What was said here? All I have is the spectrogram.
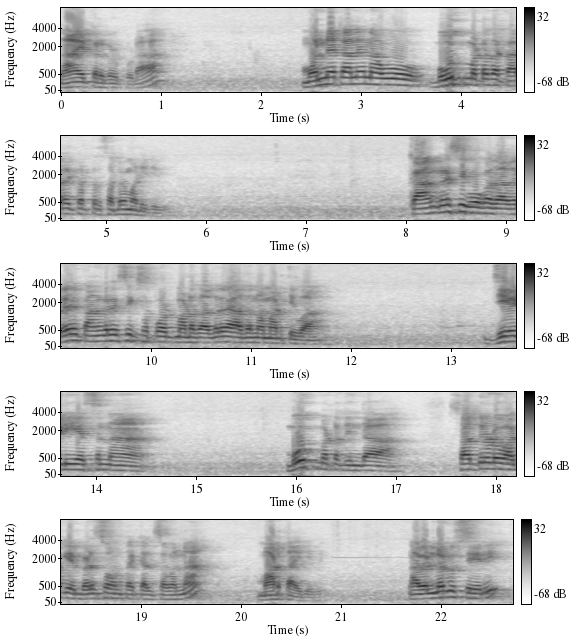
ನಾಯಕರುಗಳು ಕೂಡ, ಮೊನ್ನೆ ತಾನೇ ನಾವು ಬೂತ್ ಮಟ್ಟದ ಕಾರ್ಯಕರ್ತರ ಸಭೆ ಮಾಡಿದ್ದೀವಿ ಕಾಂಗ್ರೆಸ್ಸಿಗೆ ಹೋಗೋದಾದ್ರೆ, ಕಾಂಗ್ರೆಸ್ಸಿಗೆ ಸಪೋರ್ಟ್ ಮಾಡೋದಾದ್ರೆ ಅದನ್ನು ಮಾಡ್ತೀವ? ಜೆ ಡಿ ಎಸ್ನ ಬೂತ್ ಮಟ್ಟದಿಂದ ಸದೃಢವಾಗಿ ಬೆಳೆಸುವಂಥ ಕೆಲಸವನ್ನ ಮಾಡ್ತಾ ಇದ್ದೀವಿ ನಾವೆಲ್ಲರೂ ಸೇರಿ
